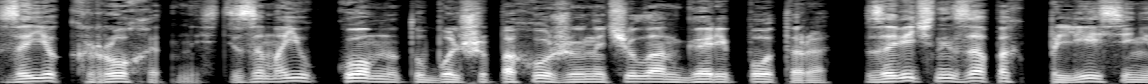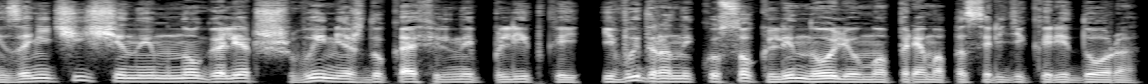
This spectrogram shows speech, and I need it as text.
За ее крохотность, за мою комнату, больше похожую на чулан Гарри Поттера, за вечный запах плесени, за нечищенные много лет швы между кафельной плиткой и выдранный кусок линолеума прямо посреди коридора.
